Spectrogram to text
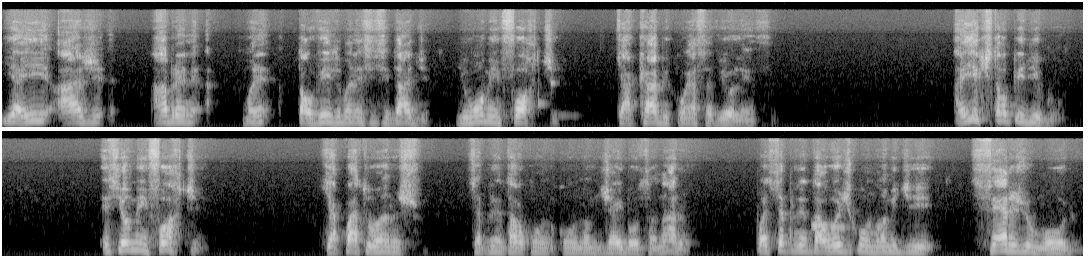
e aí age, abre uma, talvez uma necessidade de um homem forte que acabe com essa violência. Aí é que está o perigo. Esse homem forte, que há quatro anos se apresentava com, com o nome de Jair Bolsonaro, pode se apresentar hoje com o nome de Sérgio Moro.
